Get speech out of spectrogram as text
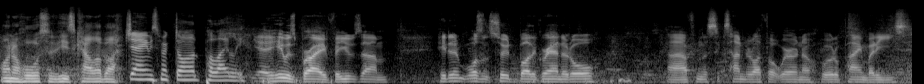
on a horse of his calibre. James McDonald Paulele. Yeah, he was brave. He was um, he didn't wasn't suited by the ground at all. Uh, from the 600, I thought we were in a world of pain, but he's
